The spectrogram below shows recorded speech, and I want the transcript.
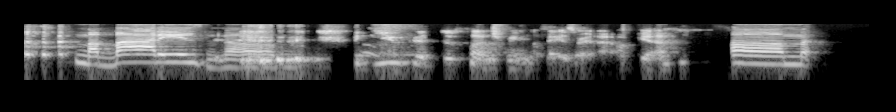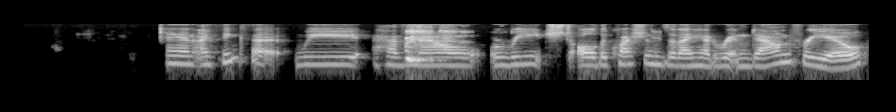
My body is numb. you could just punch me in the face right now. Yeah. Um, and I think that we have now reached all the questions that I had written down for you.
